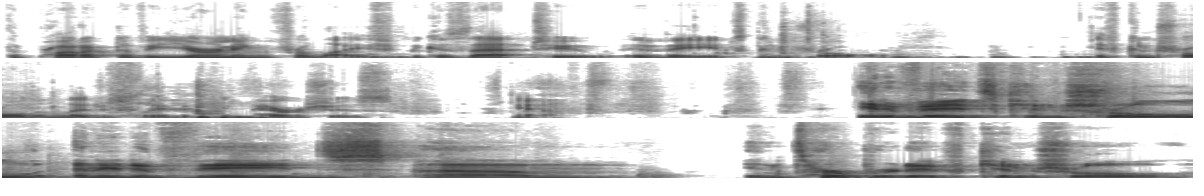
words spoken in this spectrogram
the product of a yearning for life, because that too evades control. If controlled and legislated, it perishes. Yeah. It evades control and it evades um, interpretive control.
